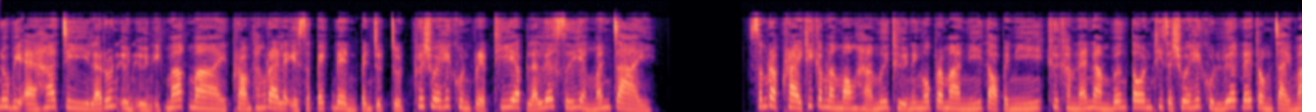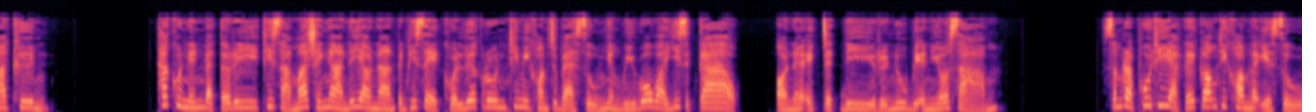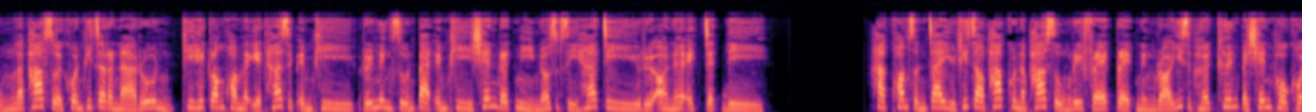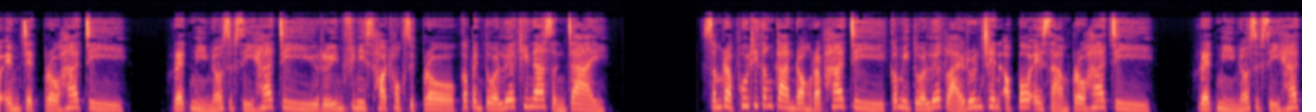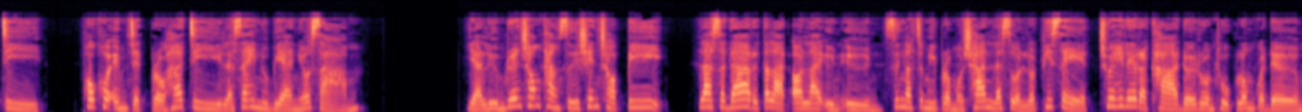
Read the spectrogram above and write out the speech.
Nubia Air 5G และรุ่นอื่น ๆ อีกมากมาย พร้อมทั้งรายละเอียดสเปคเด่นเป็นจุด ๆ เพื่อช่วยให้คุณเปรียบเทียบและเลือกซื้ออย่างมั่นใจสำหรับใครที่กำลังมองหามือถือในงบประมาณนี้ต่อไปนี้ คือคำแนะนำเบื้องต้นที่จะช่วยให้คุณเลือกได้ตรงใจมากขึ้น ถ้าคุณเน้นแบตเตอรี่ที่สามารถใช้งานได้ยาวนานเป็นพิเศษควรเลือกรุ่นที่มีความจุแบตสูงอย่าง vivo y 29 Honor X7D หรือ Nubia Neo 3 สำหรับผู้ที่อยากได้กล้องที่ความละเอียดสูง และภาพสวยควรพิจารณารุ่น ที่ให้กล้องความละเอียด 50 MP หรือ 108 MP เช่น Redmi Note 14 5G หรือ Honor X7D หากความสนใจอยู่ที่จอภาพคุณภาพสูง refresh rate 120 Hz ขึ้นไปเช่น Poco M7 Pro 5G Redmi Note 14 5G หรือ Infinix Hot 60 Pro ก็เป็นตัวเลือกที่น่าสนใจ สำหรับผู้ที่ต้องการรองรับ 5G ก็มีตัวเลือกหลายรุ่นเช่น Oppo A3 Pro 5G Redmi Note 14 5G Poco M7 Pro 5G และ Nubia Neo 3 อย่าลืมเรื่องช่องทางซื้อเช่น Shopee Lazada หรือตลาดออนไลน์อื่น ๆ ซึ่งมักจะมีโปรโมชั่นและส่วนลดพิเศษ ช่วยให้ได้ราคาโดยรวมถูกลงกว่าเดิม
